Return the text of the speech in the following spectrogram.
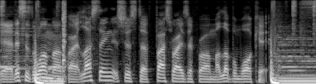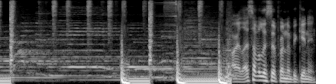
Yeah, this is the one, man. Alright, last thing is just a fast riser from my Love and War kit. Alright, let's have a listen from the beginning.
